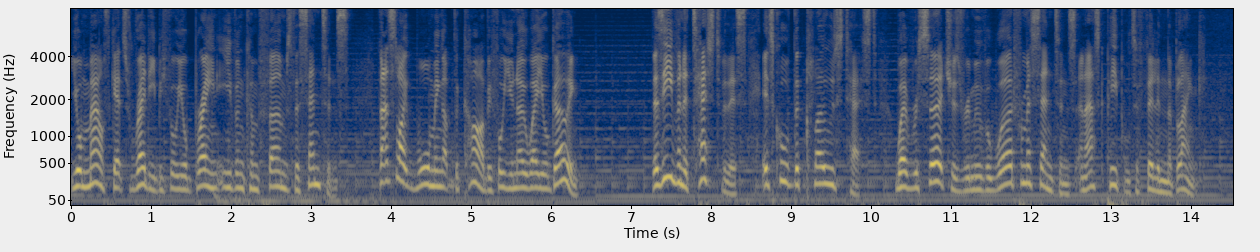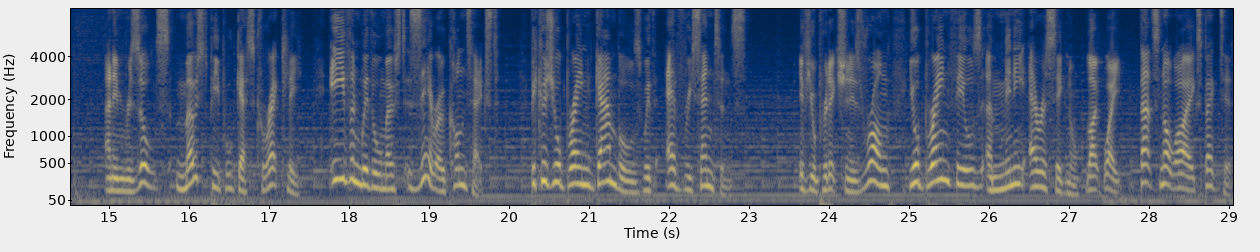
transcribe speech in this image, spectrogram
your mouth gets ready before your brain even confirms the sentence. That's like warming up the car before you know where you're going. There's even a test for this. It's called the cloze test, where researchers remove a word from a sentence and ask people to fill in the blank. And in results, most people guess correctly, even with almost zero context, because your brain gambles with every sentence. If your prediction is wrong, your brain feels a mini error signal, like, wait, that's not what I expected.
